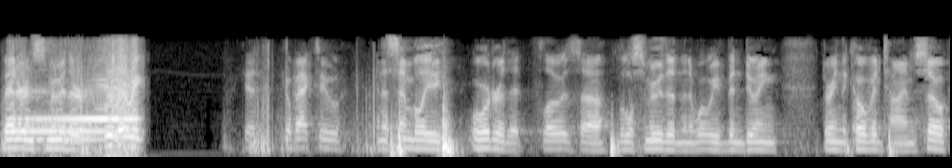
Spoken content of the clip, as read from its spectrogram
better and smoother. Ooh, there we Good. Go back to an assembly order that flows uh, a little smoother than what we've been doing during the COVID times. So,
